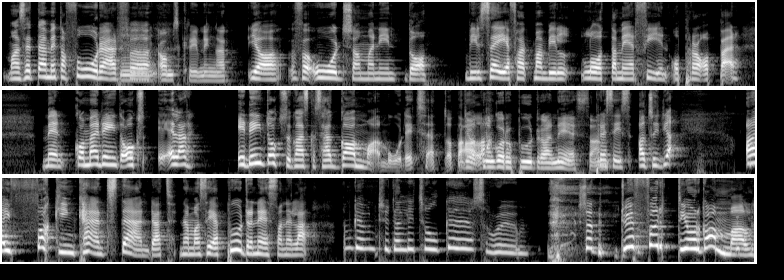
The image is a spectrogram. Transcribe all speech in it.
man sätter metaforer för, Mm, omskrivningar. ja, för ord som man inte då vill säga för att man vill låta mer fin och proper. Men kommer det inte också, eller är det inte också ganska så här gammalmodigt sätt att tala? Ja, man går och pudrar näsan. Precis. Alltså jag, I fucking can't stand that när man säger pudra näsan eller I'm going to the little girl's room. Så du är 40 år gammal.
